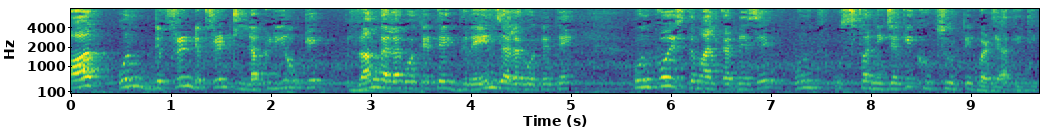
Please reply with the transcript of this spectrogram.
और उन डिफरेंट डिफरेंट लकड़ियों के रंग अलग होते थे ग्रेन्स अलग होते थे। उनको इस्तेमाल करने से उन उस फर्नीचर की खूबसूरती बढ़ जाती थी।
